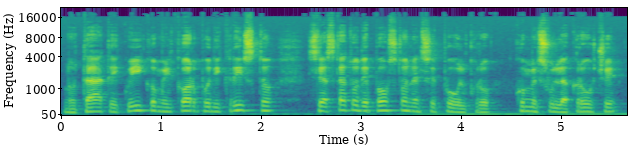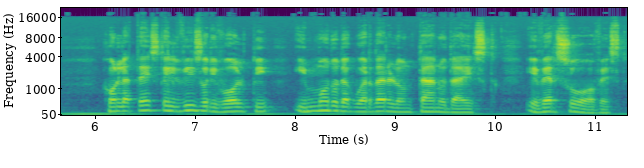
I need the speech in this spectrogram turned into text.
Notate qui come il corpo di Cristo sia stato deposto nel sepolcro, come sulla croce, con la testa e il viso rivolti in modo da guardare lontano da est e verso ovest,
